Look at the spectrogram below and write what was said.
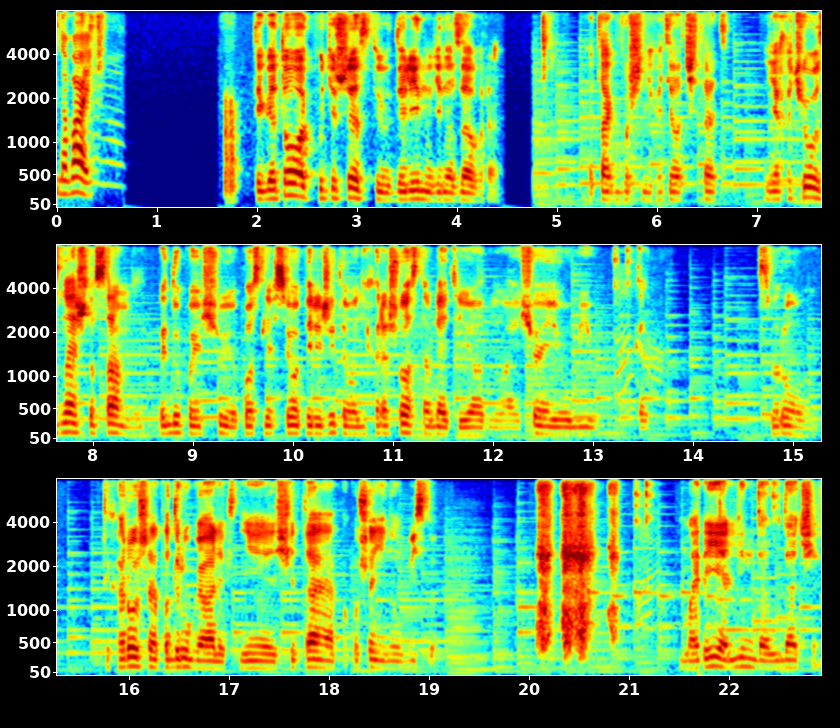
Давай. Ты готова к путешествию в долину динозавра? Я так больше не хотел читать. Я хочу узнать, что сам. Пойду поищу ее. После всего пережитого нехорошо оставлять ее одну, а еще я ее убью. Как сурово. Ты хорошая подруга, Алекс, не считая покушений на убийство. Мария, Линда, удачи.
